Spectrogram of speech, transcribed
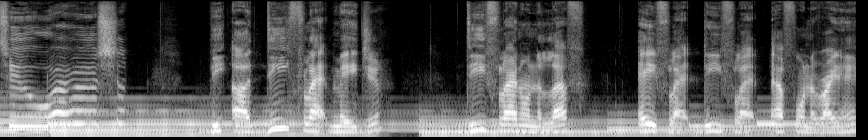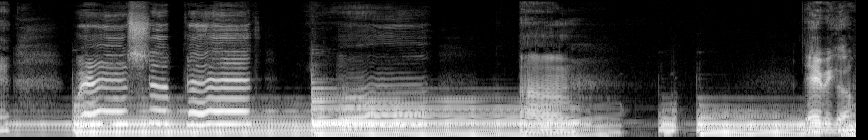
to worship. B uh, D flat major, D flat on the left, A flat, D flat, F on the right hand. Worship um, there we go.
